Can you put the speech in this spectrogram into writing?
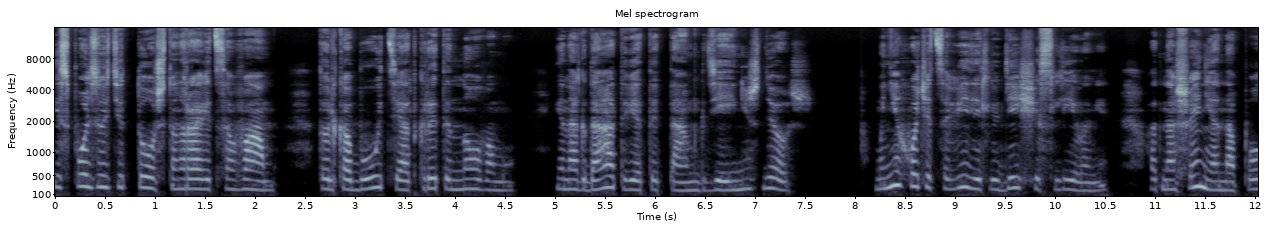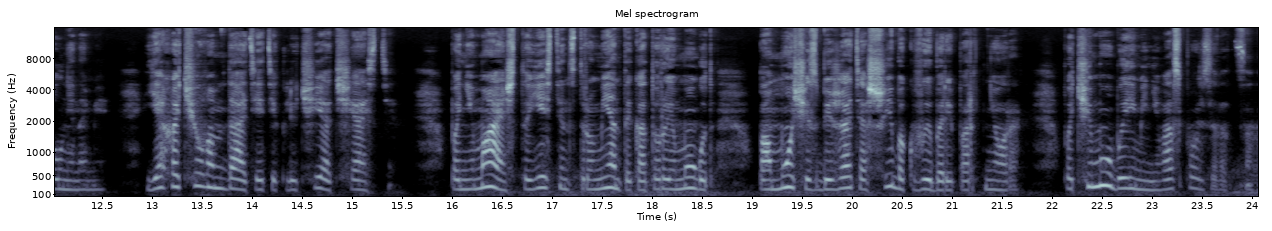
Используйте то, что нравится вам, только будьте открыты новому. Иногда ответы там, где и не ждешь. Мне хочется видеть людей счастливыми, отношения наполненными, я хочу вам дать эти ключи от счастья, понимая, что есть инструменты, которые могут помочь избежать ошибок в выборе партнера. Почему бы ими не воспользоваться?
